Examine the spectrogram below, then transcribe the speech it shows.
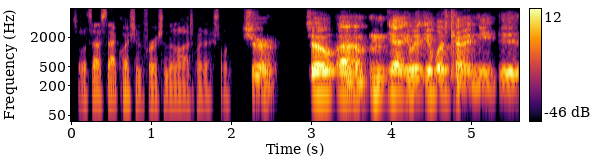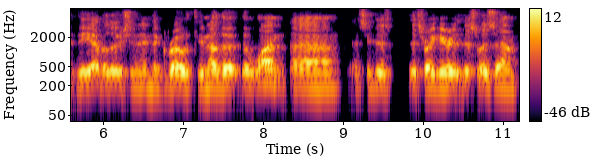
So let's ask that question first and then i'll ask my next one. Sure. So um, mm, yeah it, was, it was kind of neat the the evolution and the growth you know the the one uh, let's see this this right here this was um,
